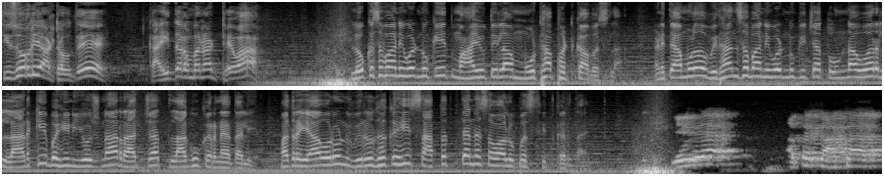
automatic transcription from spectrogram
तिजोरी आठवते. काही तर मनात ठेवा. लोकसभा निवडणुकीत महायुतीला मोठा फटका बसला. आणि त्यामुळं विधानसभा निवडणुकीच्या तोंडावर लाडकी बहीण योजना राज्यात लागू करण्यात आली. मात्र यावरून विरोधकही सातत्यानं सवाल उपस्थित करतायत. वेगळ्या आता काका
